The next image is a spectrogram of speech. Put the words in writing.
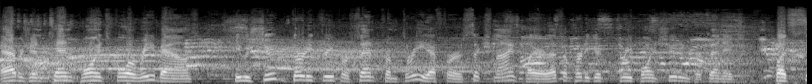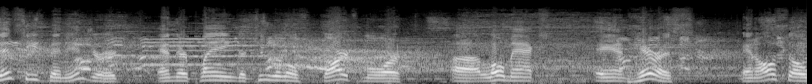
averaging 10 points, four rebounds. He was shooting 33% from three. That's for a 6'9 player. That's a pretty good three point shooting percentage. But since he's been injured, and they're playing the two little guards more, uh, Lomax and Harris, and also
